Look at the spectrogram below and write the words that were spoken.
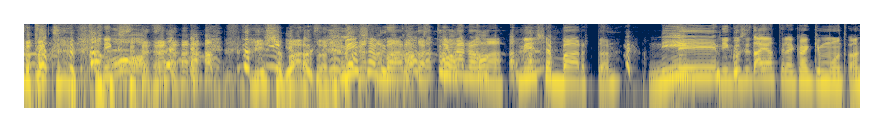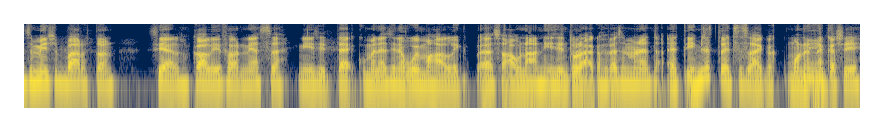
Miksi? Misha Barton. Misha Barton, nimenomaan. Misha Barton. Niin. Niin kun sit ajattelee kaikki muut, on se Misha Barton siellä Kaliforniassa, niin sitten kun menee sinne uimahalli saunaan, niin siinä tulee aika hyvä semmoinen, että, että ihmiset on itse asiassa aika monennäköisiä.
